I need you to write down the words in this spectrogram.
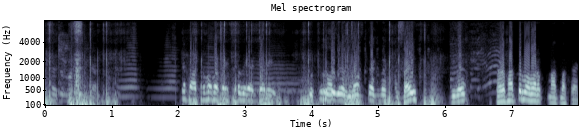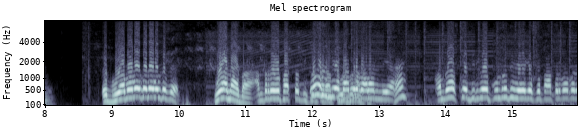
পাত্র বাবা। ভাই জি ভাই? আমরা বাবার মাত মাত্রা এই বুয়া বাবার কথা বলতেছেন? বুয়া নাই বা আমরা ও পাত্র দিছি। পাত্র বালান মিয়া হ্যাঁ? আমরা আজকে দীর্ঘ পনেরো দিন হয়ে গেছে পাথর বাবার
